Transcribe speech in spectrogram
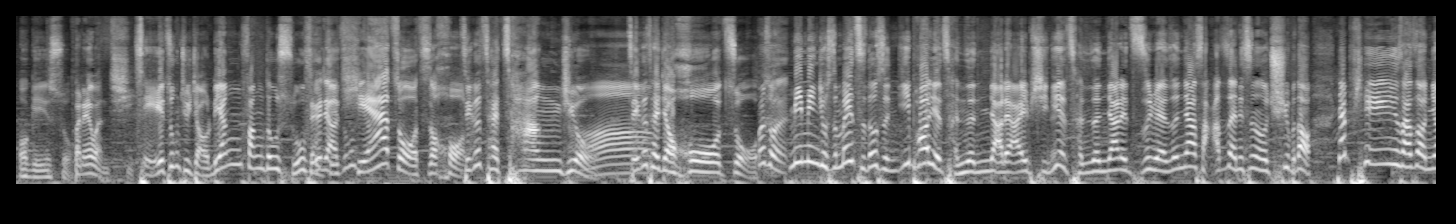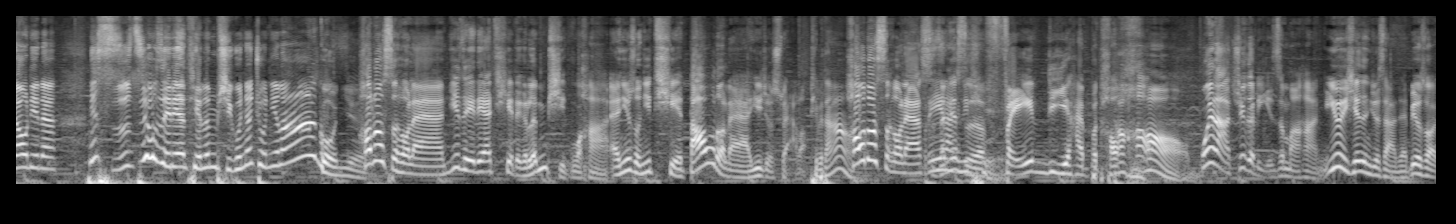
我跟你说，没得问题，这种就叫两方都舒服，这个叫天作之合，这个才长久，这个才叫合作。我说，明明就是每次都是你跑去蹭人家的 IP，你去蹭人家的资源，人家啥子在你身上都取不到，人家凭啥子要鸟你呢？你是只有热脸贴冷屁股，人家觉得你哪个？你好多时候呢，你热脸贴那个冷屁股哈，哎，你说你贴倒了呢，也就算了，贴不到。好多时候呢，是真的是费力还不讨好。我给大家举个例子嘛哈，有一些人就是啥子，比如说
